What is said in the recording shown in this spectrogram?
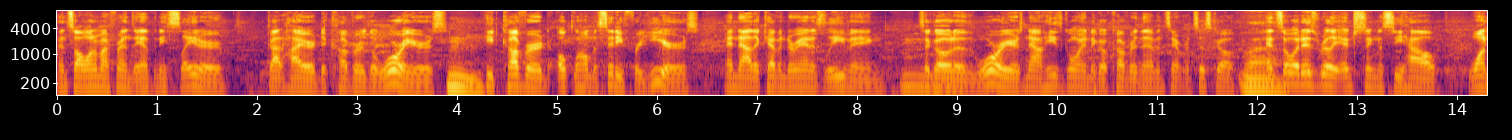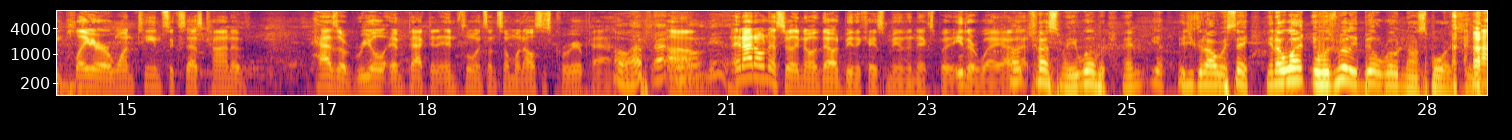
and saw one of my friends, Anthony Slater, got hired to cover the Warriors. Hmm. He'd covered Oklahoma City for years, and now that Kevin Durant is leaving to go to the Warriors, now he's going to go cover them in San Francisco. Wow. And so it is really interesting to see how one player or one team success kind of has a real impact and influence on someone else's career path. oh, I, I, well, Um, yeah. And I don't necessarily know if that would be the case with me in the Knicks, but either way, I, Oh, trust me, it will be. And yeah, you could always say, you know what? It was really Bill Rhoden on sports. You know,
